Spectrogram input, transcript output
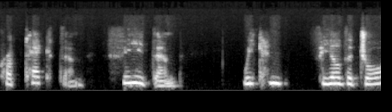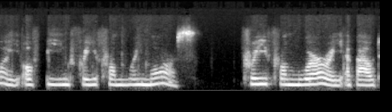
protect them, feed them, we can feel the joy of being free from remorse, free from worry about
